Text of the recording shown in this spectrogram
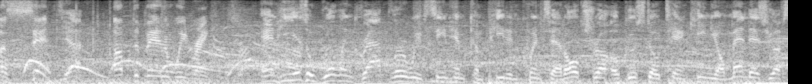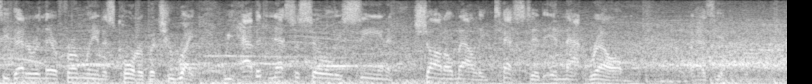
ascent yeah. up the bantamweight rankings. And he is a willing grappler. We've seen him compete in Quintet Ultra, Augusto Tanquinho Mendes, UFC veteran there firmly in his corner. But you're right, we haven't necessarily seen Sean O'Malley tested in that realm as yet.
